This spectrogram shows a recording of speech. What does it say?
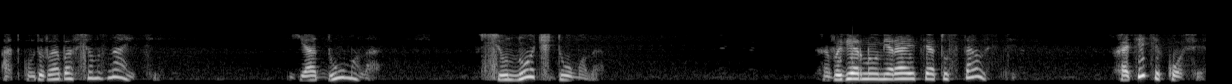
«Откуда вы обо всем знаете?» Я думала, всю ночь думала. Вы верно умираете от усталости? Хотите кофе?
